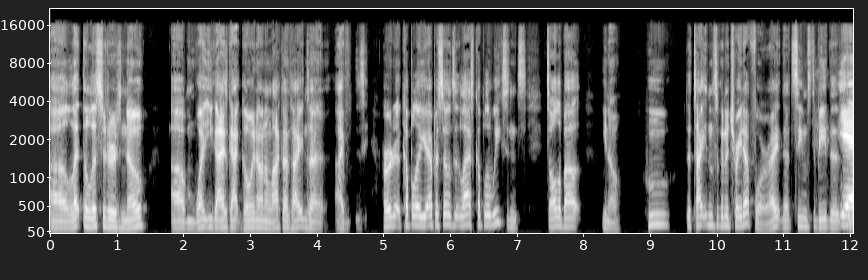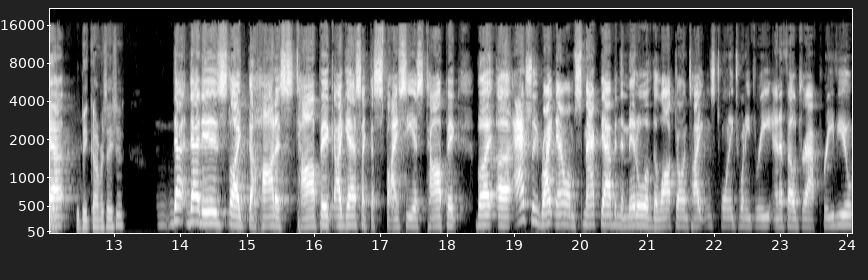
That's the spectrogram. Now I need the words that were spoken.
yep. uh let the listeners know um what you guys got going on in Locked On Titans. I, I've heard a couple of your episodes the last couple of weeks, and it's, it's all about, you know, who the Titans are going to trade up for, right? That seems to be the yeah the, the, big conversation. That that is like the hottest topic, I guess, like the spiciest topic. But uh, actually, right now, I'm smack dab in the middle of the Locked On Titans 2023 NFL Draft preview.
